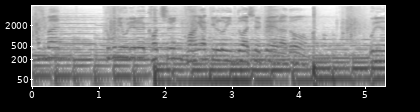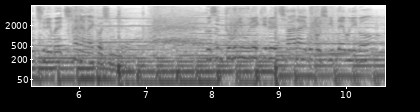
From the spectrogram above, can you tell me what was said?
하지만 그분이 우리를 거칠은 광야 길로 인도하실 때라도 우리는 주님을 찬양할 것입니다. 그것은 그분이 우리의 길을 잘 알고 계시기 때문이고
